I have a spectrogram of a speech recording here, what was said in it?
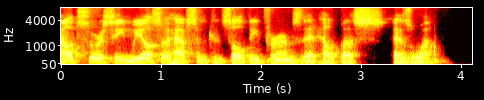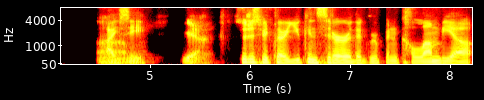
Outsourcing, we also have some consulting firms that help us as well. Um, I see. Yeah. So just to be clear, you consider the group in Colombia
